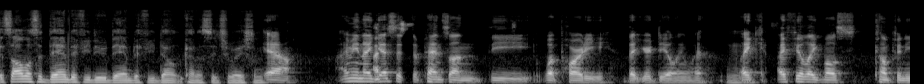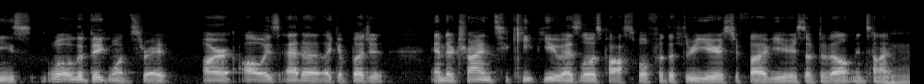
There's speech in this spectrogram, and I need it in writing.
it's almost a damned if you do, damned if you don't kind of situation. Yeah. I mean, I guess it depends on the what party that you're dealing with. Mm. Like, I feel like most companies, well, the big ones, right, are always at a like a budget, and they're trying to keep you as low as possible for the three years to five years of development time. Mm-hmm.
